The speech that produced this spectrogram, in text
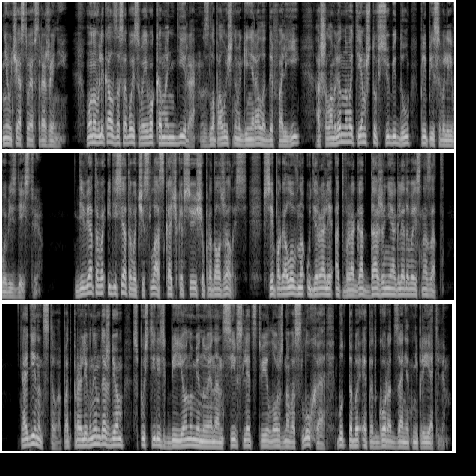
не участвуя в сражении. Он увлекал за собой своего командира, злополучного генерала де Фальи, ошеломленного тем, что всю беду приписывали его бездействию. 9 и 10 числа скачка все еще продолжалась. Все поголовно удирали от врага, даже не оглядываясь назад. 11 под проливным дождем спустились к Биону, минуя Нанси вследствие ложного слуха, будто бы этот город занят неприятелем.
